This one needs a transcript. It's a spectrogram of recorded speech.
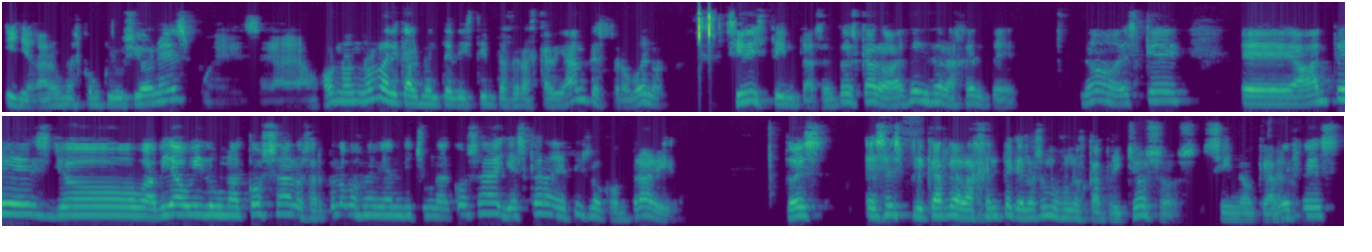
y llegar a unas conclusiones, pues eh, a lo mejor no, radicalmente distintas de las que había antes, pero bueno, sí distintas. Entonces, claro, a veces dice la gente, no, es que eh, antes yo había oído una cosa, los arqueólogos me habían dicho una cosa y es que ahora decís lo contrario. Entonces, es explicarle a la gente que no somos unos caprichosos, sino que a veces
